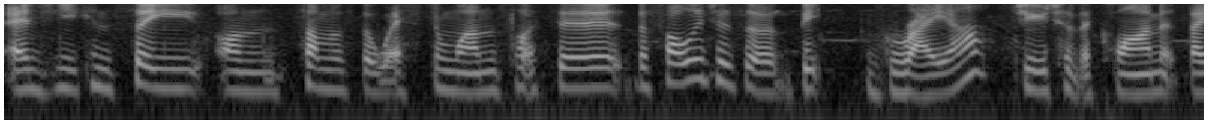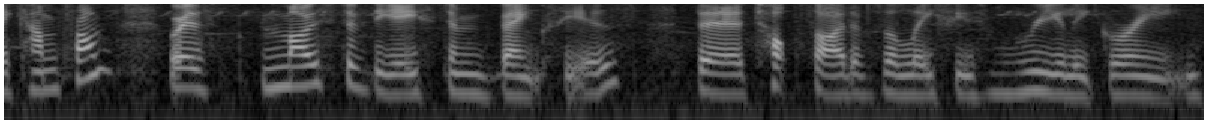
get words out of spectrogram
and you can see on some of the western ones, like the, the foliages are a bit greyer due to the climate they come from, whereas most of the eastern Banksias, the top side of the leaf is really green.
